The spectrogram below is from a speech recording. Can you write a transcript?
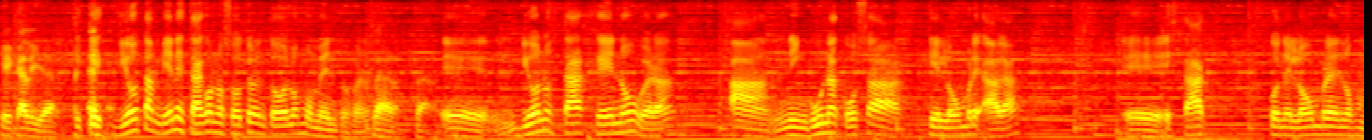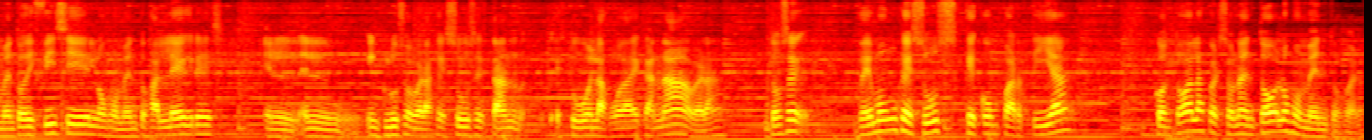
Qué calidad. Que Dios también está con nosotros en todos los momentos, ¿verdad? Claro, claro. Eh, Dios no está ajeno, ¿verdad? A ninguna cosa que el hombre haga. Eh, está con el hombre en los momentos difíciles, en los momentos alegres. incluso, ¿verdad? Jesús están, estuvo en la boda de Caná, ¿verdad? Entonces, vemos un Jesús que compartía con todas las personas en todos los momentos, ¿verdad?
